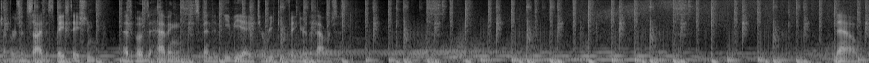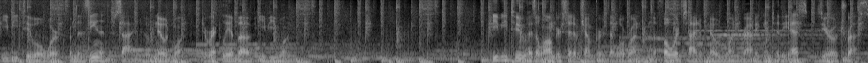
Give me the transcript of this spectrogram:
jumpers inside the space station, as opposed to having to spend an EVA to reconfigure the power system. Now, EV2 will work from the zenith side of Node 1, directly above EV1. EV2 has a longer set of jumpers that will run from the forward side of Node 1 routing into the S0 truss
